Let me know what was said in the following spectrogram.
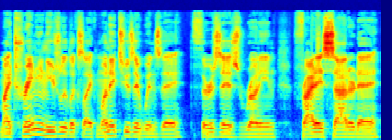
my training usually looks like Monday, Tuesday, Wednesday, Thursday is running, Friday, Saturday,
